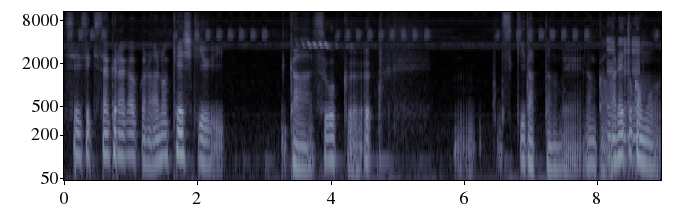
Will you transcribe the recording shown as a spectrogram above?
成績桜ヶ丘のあの景色がすごくうん好きだったので、なんかあれとかも、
